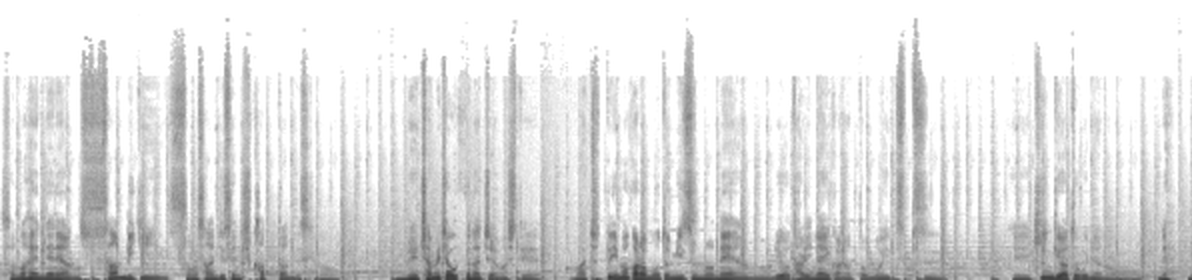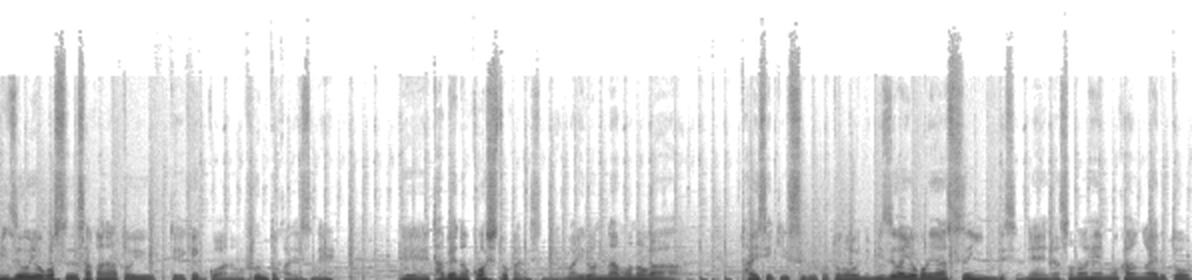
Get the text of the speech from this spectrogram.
その辺でね、あの、3匹、その30センチ買ったんですけど、めちゃめちゃ大きくなっちゃいまして、まあ、ちょっと今から思うと水のね、あの、量足りないかなと思いつつ、えー、金魚は特にあの、ね、水を汚す魚といって、結構あの、糞とかですね、えー、食べ残しとかですね、まあ、いろんなものが堆積することが多いので、水が汚れやすいんですよね。だその辺も考えると、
